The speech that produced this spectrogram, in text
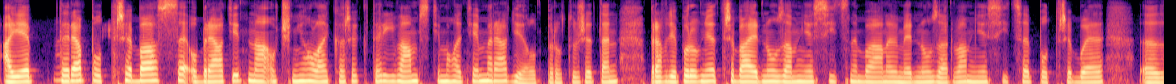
a je teda potřeba se obrátit na očního lékaře, který vám s tímhletím radil, protože ten pravděpodobně třeba jednou za měsíc nebo já nevím, jednou za dva měsíce potřebuje eh,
